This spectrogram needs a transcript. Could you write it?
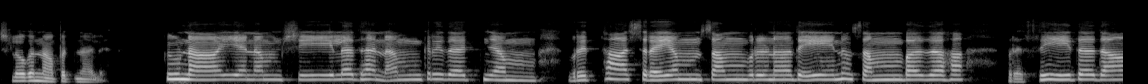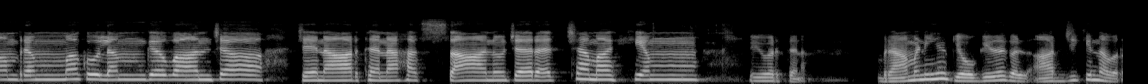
ശ്ലോകം നാൽപ്പത്തിനാല് ഗുണായനം ശീലധനം കൃതജ്ഞം വൃദ്ധാശ്രയം സംവൃണതേനു സമ്പദ പ്രസീദതാം ബ്രഹ്മകുലം ഗവാഞ്ച ജനാർദ്ദന സാനുചരച്ച മഹ്യം വിവർത്തനം. ബ്രാഹ്മണീയ യോഗ്യതകൾ ആർജിക്കുന്നവർ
